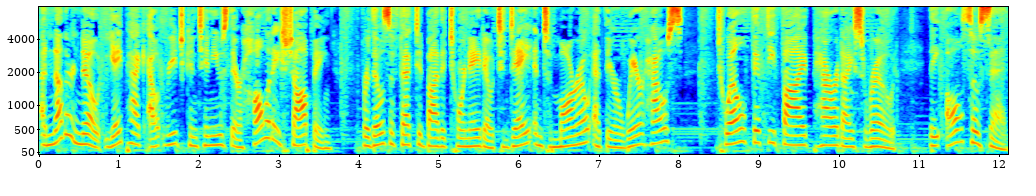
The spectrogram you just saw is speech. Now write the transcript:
Another note, Yay-Pack Outreach continues their holiday shopping for those affected by the tornado today and tomorrow at their warehouse, 1255 Paradise Road. They also said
